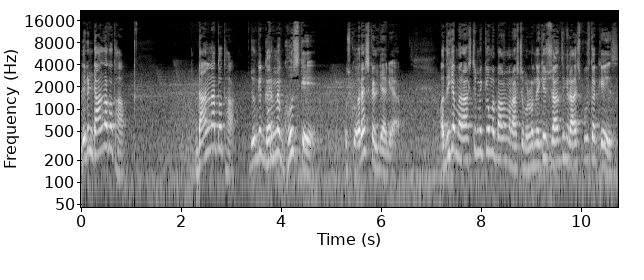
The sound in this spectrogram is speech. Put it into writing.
लेकिन डालना तो था। डालना तो था, जो उनके घर में घुस के उसको अरेस्ट कर लिया गया। और देखिए, महाराष्ट्र में क्यों मैं बार महाराष्ट्र बोल रहा हूँ? देखिए, सुशांत सिंह राजपूत का केस,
